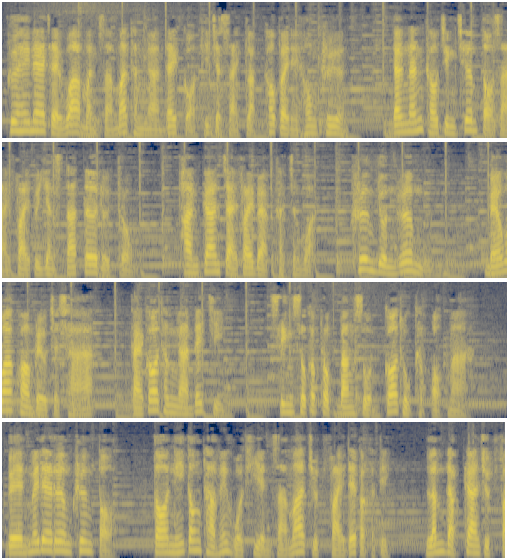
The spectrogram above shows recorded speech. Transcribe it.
เพื่อให้แน่ใจว่ามันสามารถทำงานได้ก่อนที่จะใส่กลับเข้าไปในห้องเครื่อง ดังนั้นเขาจึงเชื่อมต่อสายไฟไปยังสตาร์เตอร์โดยตรง ผ่านการจ่ายไฟแบบขัดจังหวะ เครื่องยนต์เริ่มหมุน แม้ว่าความเร็วจะช้า แต่ก็ทำงานได้จริง สิ่งสกปรกบางส่วนก็ถูกขับออกมา เบนไม่ได้เริ่มเครื่องต่อ ตอนนี้ต้องทำให้หัวเทียนสามารถจุดไฟได้ปกติ ลำดับการจุดไฟ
